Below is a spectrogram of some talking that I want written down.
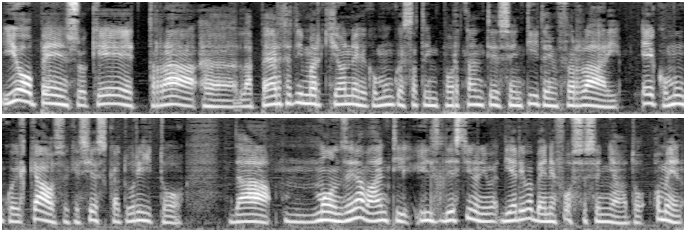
Io penso che tra eh, la perdita di Marchionne, che comunque è stata importante e sentita in Ferrari, e comunque il caos che si è scaturito da mm, Monza in avanti il destino di, Arrivabene fosse segnato o, meno,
